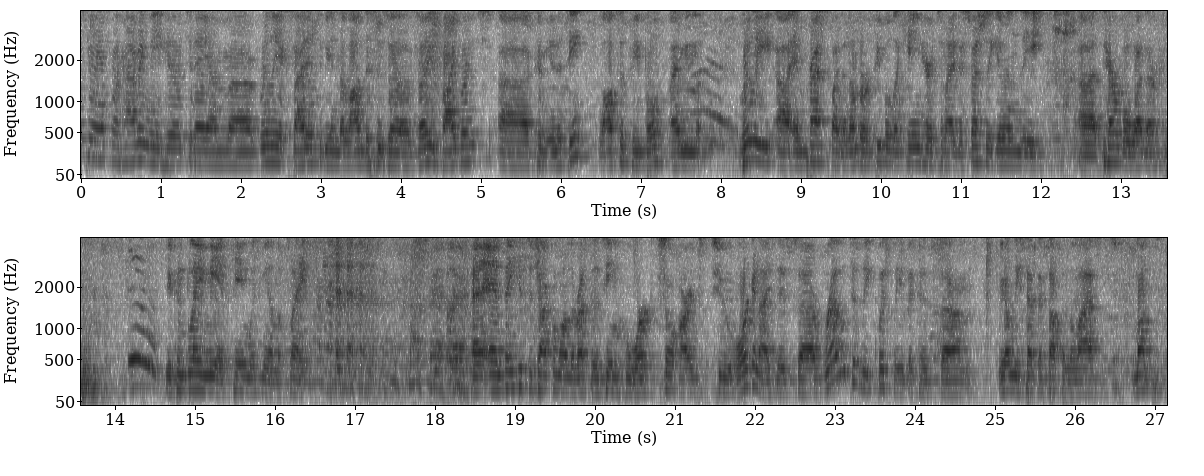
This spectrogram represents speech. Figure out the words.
thank you all for having me here today. I'm uh, really excited to be in Milan. This is a very vibrant uh, community, lots of people. I'm really uh, impressed by the number of people that came here tonight, especially given the uh, terrible weather. you can blame me, it came with me on the plane. and, and, thank you to Giacomo and the rest of the team who worked so hard to organize this uh, relatively quickly because um, we only set this up in the last month.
